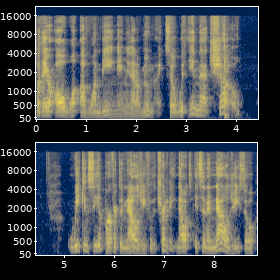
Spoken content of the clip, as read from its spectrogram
but they are all of one being, namely that of Moon Knight. So within that show, we can see a perfect analogy for the Trinity. Now it's it's an analogy, so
